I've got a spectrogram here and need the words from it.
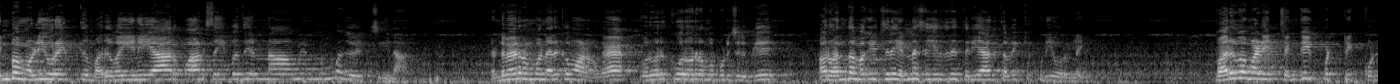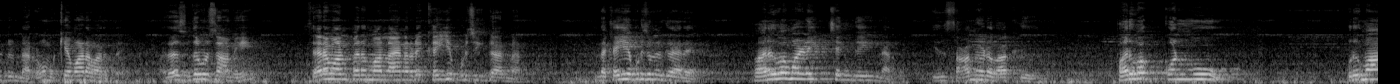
இன்பம் மொழியுரைத்து மறுவையினையார் பால் செய்வது என்னாம் என்னும் மகிழ்ச்சியினார் ரெண்டு பேரும் ரொம்ப நெருக்கமானவங்க. ஒருவருக்கு ஒருவர் ரொம்ப பிடிச்சிருக்கு. அவர் வந்த மகிழ்ச்சியில் என்ன செய்யறதுன்னு தெரியாது தவிக்கக்கூடிய ஒரு நிலை. பருவமழை செங்கை பற்றி கொண்டுனார் ரொம்ப முக்கியமான வார்த்தை. அதாவது சுந்தரமூர் சாமி சேரமான் பெருமாள் நாயனருடைய கையை பிடிச்சிக்கிட்டார்னார் இந்த கையை எப்படி சொல்லியிருக்கிறாரு? பருவமழை செங்கைன்னார் இது சாமியோட வாக்கு. இது பருவக்கொன்மு உருமா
